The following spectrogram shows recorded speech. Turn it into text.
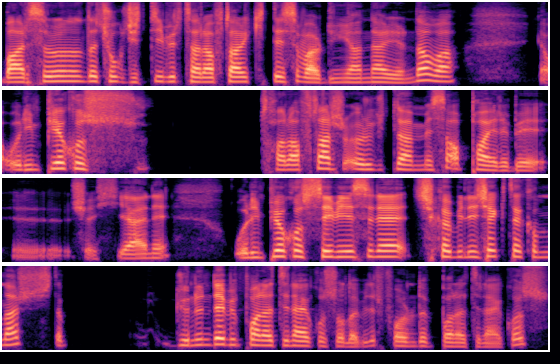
Barcelona'da çok ciddi bir taraftar kitlesi var dünyanın her yerinde ama ya, Olympiakos taraftar örgütlenmesi apayrı bir, şey. Yani Olympiakos seviyesine çıkabilecek takımlar, işte, gününde bir Panathinaikos olabilir, formda bir Panathinaikos,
